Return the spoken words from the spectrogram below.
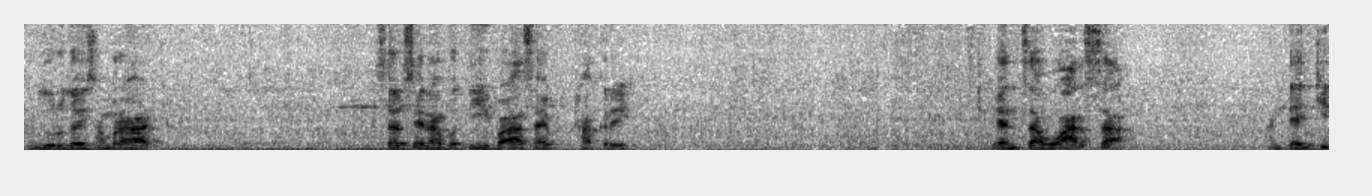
हिंदू हृदय सम्राट सरसेनापती बाळासाहेब ठाकरे यांचा वारसा आणि त्यांची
